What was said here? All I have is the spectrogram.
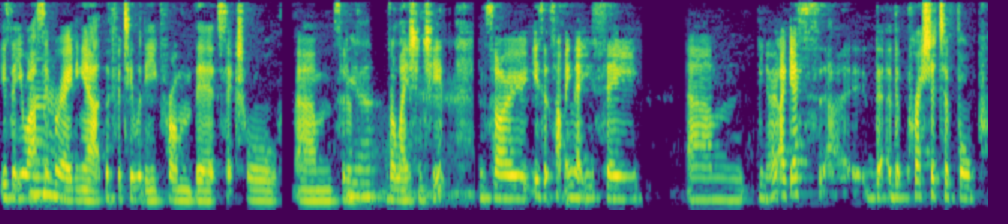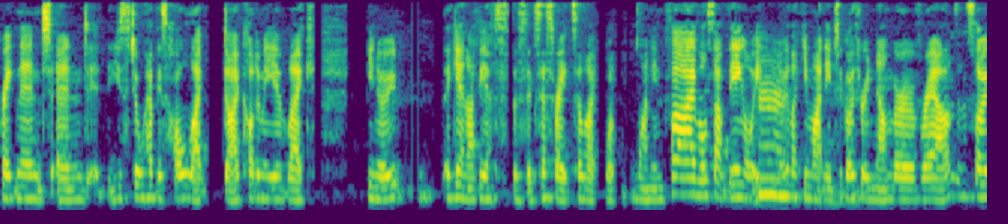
is that you are mm. separating out the fertility from their sexual um, sort of yeah. relationship. And so, is it something that you see? Um, you know, I guess uh, the, the pressure to fall pregnant, and you still have this whole like dichotomy of like, you know, again, IVF, the success rates are like what one in five or something, or mm. you know, mm. like you might need to go through a number of rounds, and so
